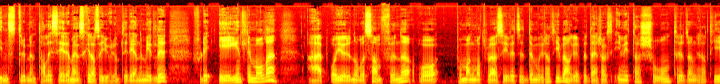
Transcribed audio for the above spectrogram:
instrumentaliserer mennesker, altså gjør dem til rene midler. For det egentlige målet er å gjøre noe med samfunnet og på mange måter pleier jeg si et demokrati beangrepet. Det er en slags invitasjon til demokrati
